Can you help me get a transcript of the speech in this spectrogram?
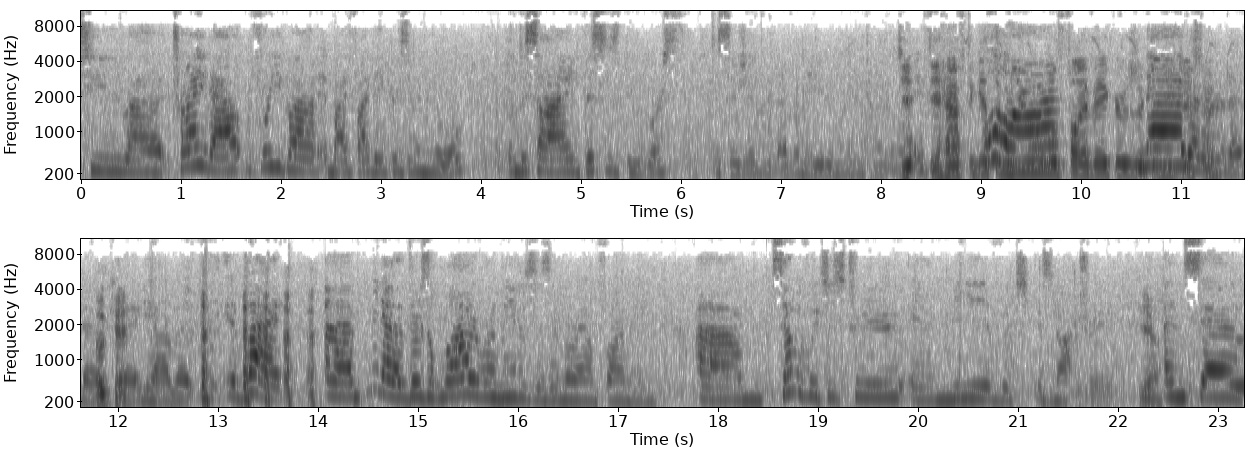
to uh, try it out before you go out and buy five acres and a mule and decide this is the worst decision I've ever made in my entire do, you, life. do you have to get the Or- mule five acres, or No, can you no, just? no, no, no, no. Okay. Yeah, but, but um, you know, there's a lot of romanticism around farming. Um, some of which is true and many of which is not true. Yeah. And so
